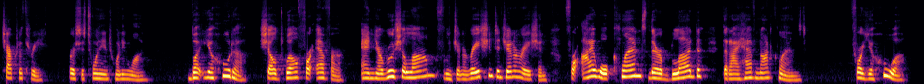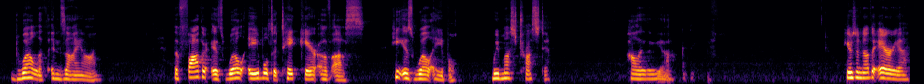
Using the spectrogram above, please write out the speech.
chapter 3, verses 20 and 21. But Yehuda shall dwell forever, and Jerusalem from generation to generation, for I will cleanse their blood that I have not cleansed. For Yahuwah dwelleth in Zion. The Father is well able to take care of us. He is well able. We must trust Him. Hallelujah. Here's another area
